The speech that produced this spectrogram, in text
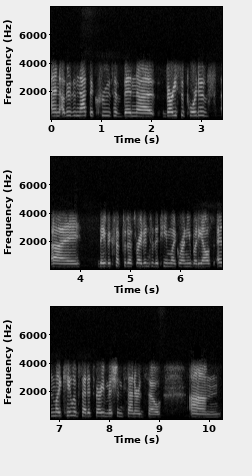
And other than that, the crews have been uh, very supportive. Uh, they've accepted us right into the team like we're anybody else. And like Caleb said, it's very mission centered. So um,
